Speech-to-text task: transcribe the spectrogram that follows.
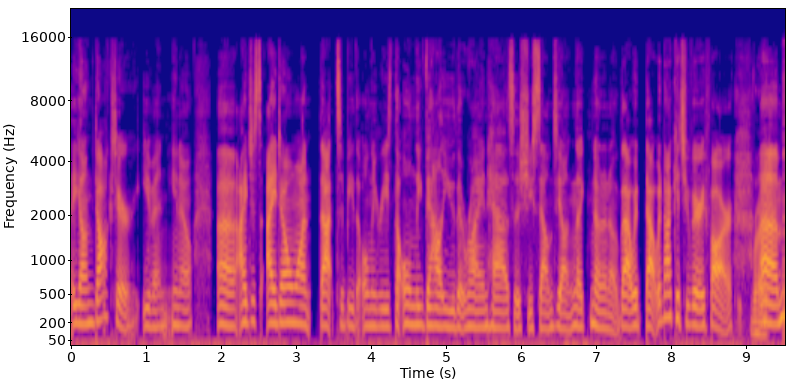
a young doctor even. You know, uh, I just I don't want that to be the only reason, the only value that Ryan has is she sounds young. Like no, no, no, that would that would not get you very far. Right. Um,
